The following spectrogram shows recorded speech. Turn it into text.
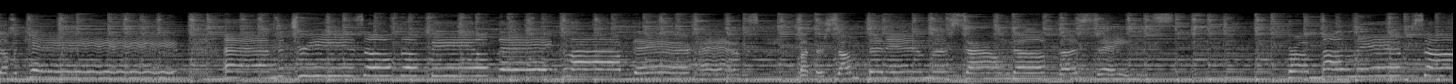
of a cave and the trees of the field they clap their hands but there's something in the sound of the saints. From the lips of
